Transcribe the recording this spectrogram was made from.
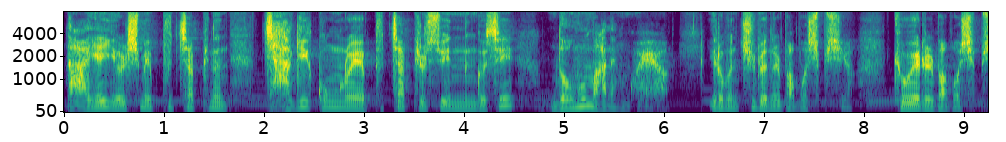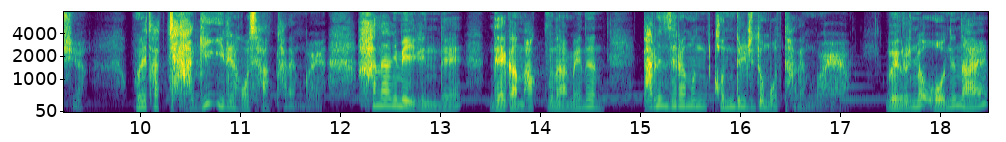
나의 열심에 붙잡히는 자기 공로에 붙잡힐 수 있는 것이 너무 많은 거예요. 여러분 주변을 봐보십시오. 교회를 봐보십시오. 왜 다 자기 일이라고 생각하는 거예요? 하나님의 일인데 내가 맡고 나면은 다른 사람은 건들지도 못하는 거예요. 왜 그러냐면 어느 날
